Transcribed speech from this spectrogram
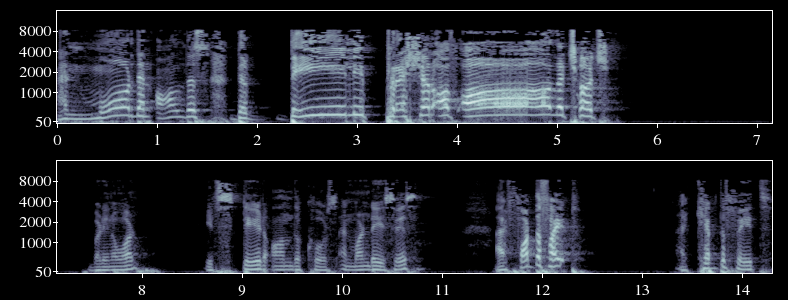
And more than all this, the daily pressure of all the church. But you know what? It stayed on the course. And one day he says, I fought the fight. I kept the faith.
